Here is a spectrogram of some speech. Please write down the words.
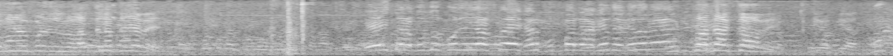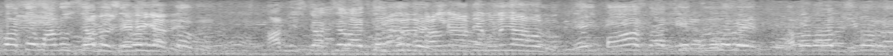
দোকানের উপরে লাফতে লাফতে যাবে? এই তো এতদূর করে আসবে এখানে ফুটপাত রাখে দেখে দেবে? ফুটপাত রাখতে হবে। ফুটপাতে মানুষ যাবে হেঁটে যাবে। আপনি স্ট্রাকচার তোমাদের খুলবেন কালকে রাতে বলে যাওয়া হলো। এই বাস আজকে খুলে নেবেন আবার বাড়া মিছিল না।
